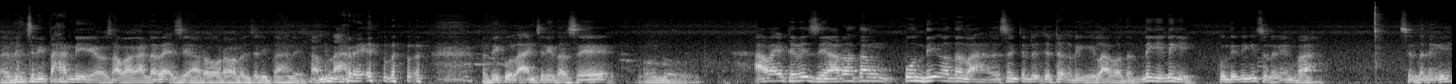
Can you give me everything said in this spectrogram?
dadi critani ya sawangan rek ziarah ora ono critane gak menarik dadi kulaan cerita sik ngono awake dhewe ziarah teng pundi ngoten lah sing cedhek-cedhek niki lak ngoten niki niki pundi niki jenenge Mbah sinten niki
